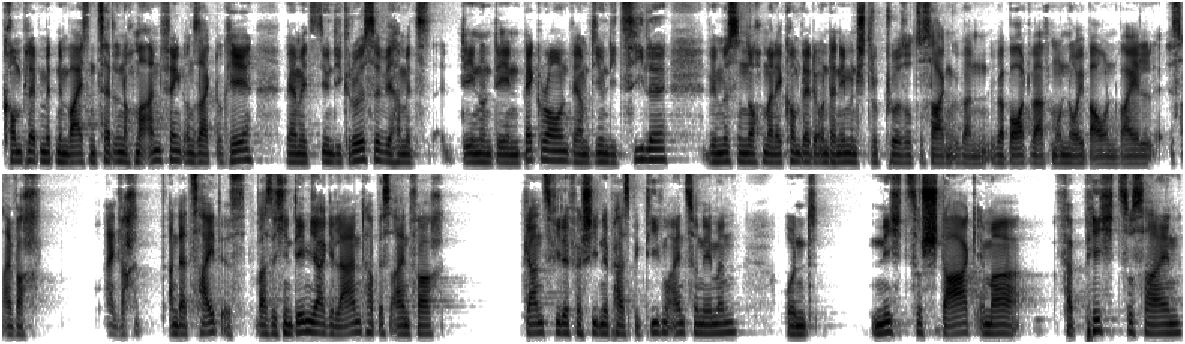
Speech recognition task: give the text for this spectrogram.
komplett mit einem weißen Zettel nochmal anfängt und sagt, okay, wir haben jetzt die und die Größe, wir haben jetzt den und den Background, wir haben die und die Ziele, wir müssen nochmal eine komplette Unternehmensstruktur sozusagen über, über Bord werfen und neu bauen, weil es einfach, einfach an der Zeit ist. Was ich in dem Jahr gelernt habe, ist einfach ganz viele verschiedene Perspektiven einzunehmen und nicht so stark immer verpicht zu sein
